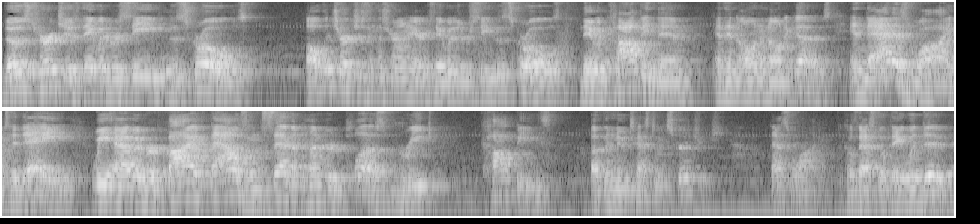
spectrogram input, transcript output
those churches, they would receive the scrolls, all the churches in the surrounding areas, they would receive the scrolls, they would copy them, and then on and on it goes. And that is why today we have over 5,700 plus Greek copies of the New Testament scriptures. That's why, because that's what they would do.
